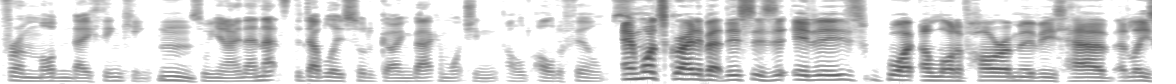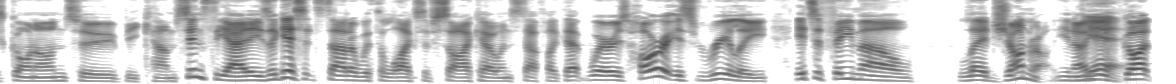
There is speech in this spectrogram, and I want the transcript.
from modern day thinking. Mm. So you know, and that's the double edged sort of going back and watching old, older films. and what's great about this is it is what a lot of horror movies have at least gone on to become since the 80s. I guess it started with the likes of Psycho and stuff like that. Whereas horror is really it's a female led genre. You know, Yeah. you've got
